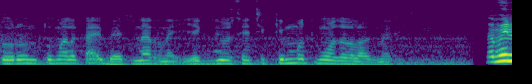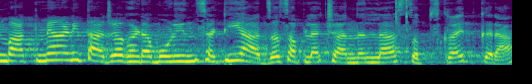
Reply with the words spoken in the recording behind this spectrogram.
करून तुम्हाला काय भेटणार नाही. एक दिवस याची किंमत मोजावं लागणार नवीन बातम्या आणि ताज्या घडामोडींसाठी आजच आपल्या चॅनलला सबस्क्राईब करा.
